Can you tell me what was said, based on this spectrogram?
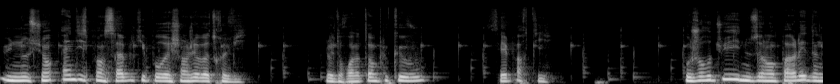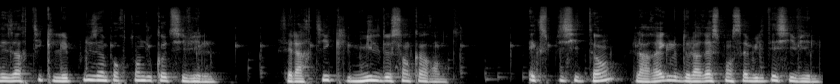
une notion indispensable qui pourrait changer votre vie. Le droit n'attend plus que vous. C'est parti. Aujourd'hui, nous allons parler d'un des articles les plus importants du Code civil. C'est l'article 1240, explicitant la règle de la responsabilité civile.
